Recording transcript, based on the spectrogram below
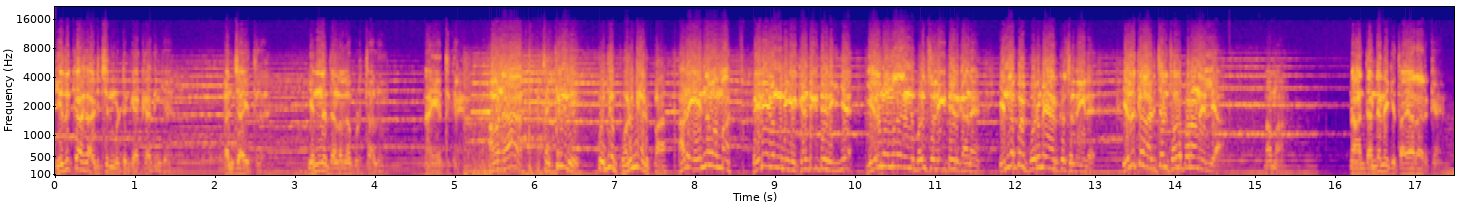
எதுக்காக அடிச்சேன்னு மட்டும் கேட்காதீங்க. பஞ்சாயத்துல என்ன தண்டனை கொடுத்தாலும் நான் ஏத்துக்கிறேன். அவனா? சக்கரவே கொஞ்சம் பொறுமையா இருப்பா. அட என்ன மாமா? பெரியவங்க நீங்க கேட்டுக்கிட்டே இருக்கீங்க. எரும மாதிரி நின்னு பதில் சொல்லிக்கிட்டே இருக்கானே. என்ன போய் பொறுமையா இருக்க சொல்றீங்களே? எதுக்காக அடிச்சான்னு சொல்ல போறானே இல்லையா? மாமா நான் தண்டனைக்கு தயாரா இருக்கேன்.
